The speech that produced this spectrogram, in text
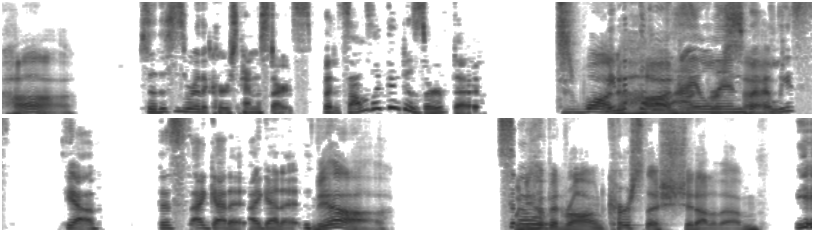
Huh. So this is where the curse kind of starts. But it sounds like they deserved it. Just one Maybe not the whole hundred island, but at least, yeah. This I get it. I get it. Yeah. So when you have been wronged, curse the shit out of them. Yeah.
